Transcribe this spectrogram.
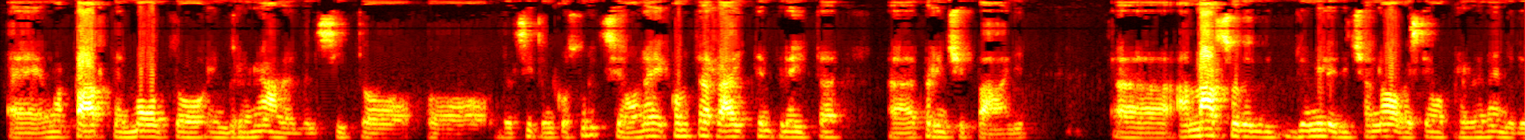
è una parte molto embrionale del sito, oh, del sito in costruzione e conterrà i template eh, principali. Eh, a marzo del 2019 stiamo prevedendo di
